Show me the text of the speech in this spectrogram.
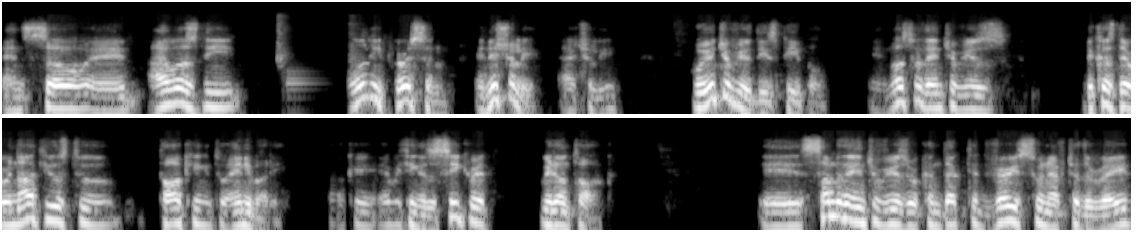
And so uh, I was the only person, initially actually, who interviewed these people. In most of the interviews, because they were not used to talking to anybody. Okay, everything is a secret, we don't talk. Uh, some of the interviews were conducted very soon after the raid.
